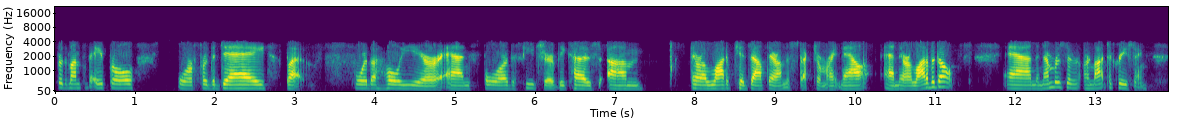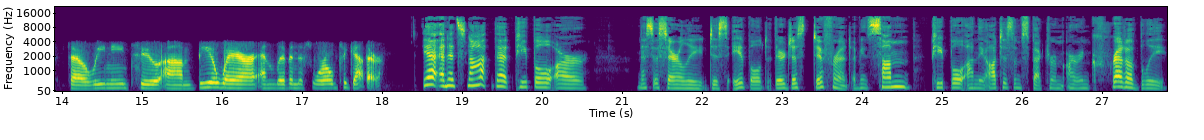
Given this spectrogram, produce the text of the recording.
for the month of April or for the day, but for the whole year and for the future, because um, there are a lot of kids out there on the spectrum right now, and there are a lot of adults, and the numbers are not decreasing. So we need to um, be aware and live in this world together. Yeah, and it's not that people are necessarily disabled, they're just different. I mean, some people on the autism spectrum are incredibly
